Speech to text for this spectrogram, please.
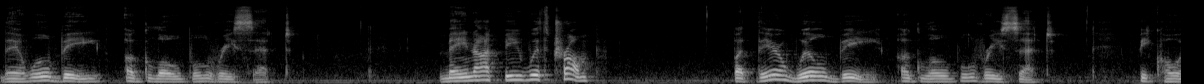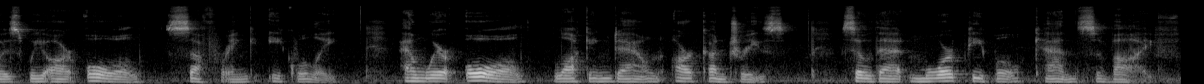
there will be a global reset. May not be with Trump, but there will be a global reset because we are all suffering equally and we're all locking down our countries so that more people can survive.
